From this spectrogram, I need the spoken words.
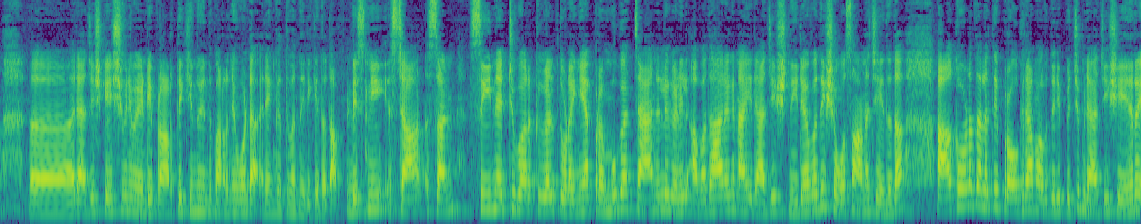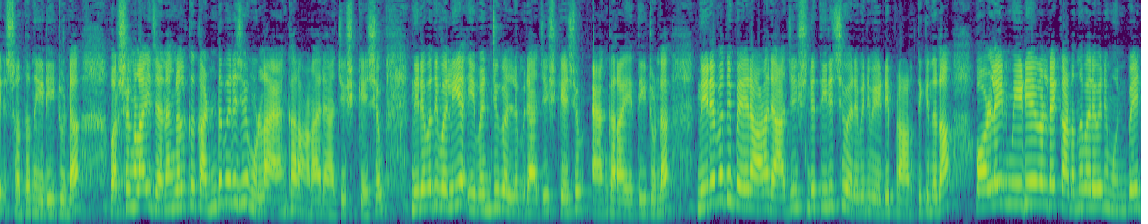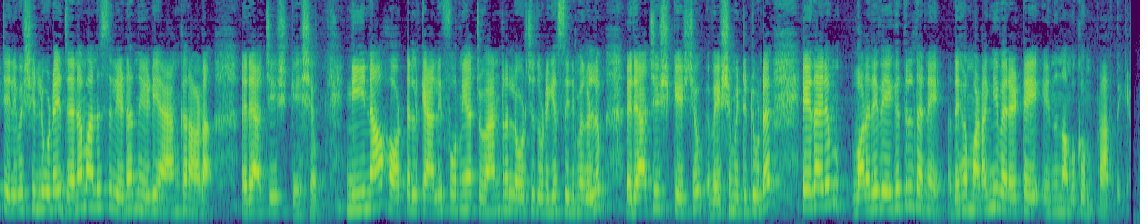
രാജേഷ് കേശുവിന് വേണ്ടി പ്രാർത്ഥിക്കുന്നു എന്ന് പറഞ്ഞുകൊണ്ട് രംഗത്ത് വന്നിരിക്കുന്നത്. ഡിസ്നി സ്റ്റാർ സൺ സി നെറ്റ്വർക്കുകൾ തുടങ്ങിയ പ്രമുഖ ചാനലുകളിൽ അവതാരകനായി രാജേഷ് നിരവധി ഷോസ് ആണ് ചെയ്തത്. ആഗോളതലത്തിൽ പ്രോഗ്രാം അവതരിപ്പിച്ചും. രാജേഷ് ഏറെ ശ്രദ്ധ നേടിയിട്ടുണ്ട്. വർഷങ്ങളായി ജനങ്ങൾക്ക് കണ്ടുപരിചയമുള്ള ആങ്കറാണ് രാജേഷ് കേശവ്. നിരവധി വലിയ ഇവന്റുകളിലും രാജേഷ് കേശവ് ആങ്കറായി എത്തിയിട്ടുണ്ട്. നിരവധി പേരാണ് രാജേഷിന്റെ തിരിച്ചുവരവിന് വേണ്ടി പ്രാർത്ഥിക്കുന്നത്. ഓൺലൈൻ മീഡിയകളുടെ കടന്നുവരവിന് മുൻപേ ടെലിവിഷനിലൂടെ ജനമനസ്സിൽ ഇടം നേടിയ ആങ്കറാണ് Rajesh Keshav. Neena hotel California Trivandrum lodge തുടങ്ങിയ സിനിമകളിലും രാജേഷ് കേശവ് വേഷമിട്ടിട്ടുണ്ട്. ഏതായാലും വളരെ വേഗത്തിൽ തന്നെ അദ്ദേഹം മടങ്ങി വരട്ടെ എന്ന് നമുക്കും പ്രാർത്ഥിക്കാം.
